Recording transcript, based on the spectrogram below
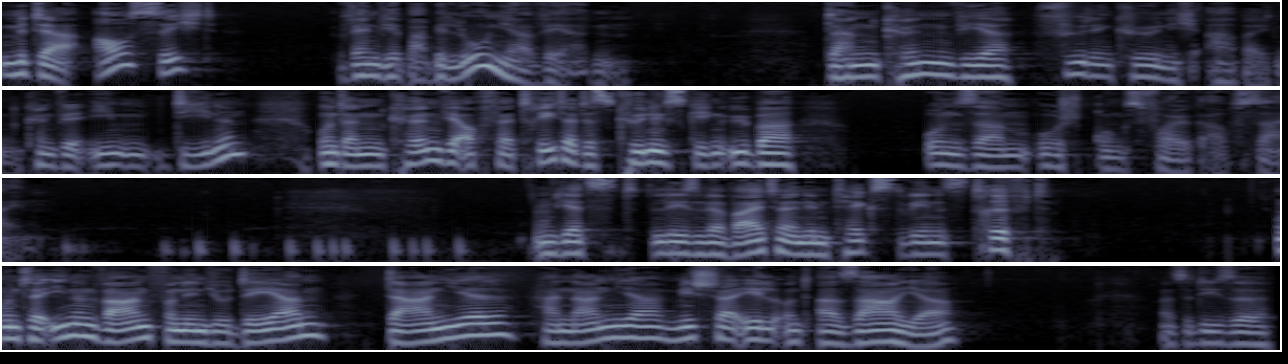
mit der Aussicht, wenn wir Babylonier werden, dann können wir für den König arbeiten, können wir ihm dienen und dann können wir auch Vertreter des Königs gegenüber unserem Ursprungsvolk auch sein. Und jetzt lesen wir weiter in dem Text, wen es trifft. Unter ihnen waren von den Judäern Daniel, Hanania, Michael und Asaja, also diese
